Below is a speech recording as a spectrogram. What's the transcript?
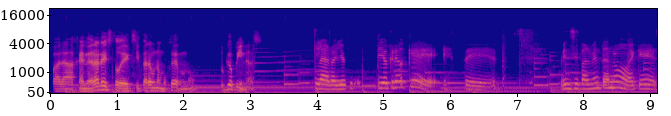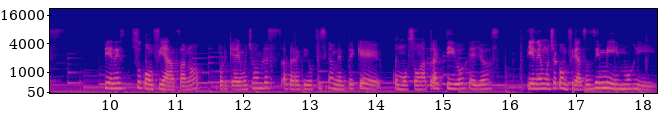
para generar esto de excitar a una mujer, ¿no? ¿Tú qué opinas? Claro, yo, yo creo que este, principalmente no, es que es, tiene su confianza, ¿no? Porque hay muchos hombres atractivos físicamente que como son atractivos, ellos tienen mucha confianza en sí mismos y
